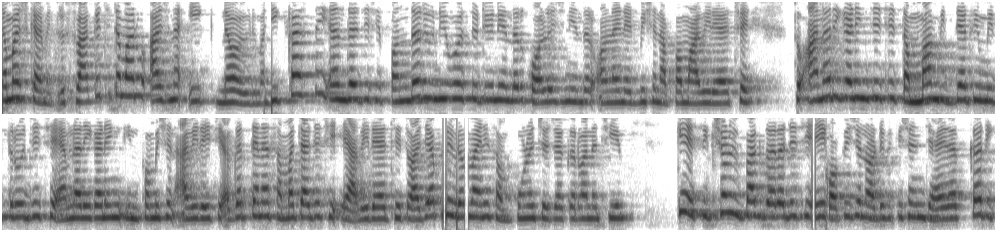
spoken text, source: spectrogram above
નમસ્કાર મિત્રો, સ્વાગત છે તમારું આજના એક નવા વિડીયોમાં. વિકાસની અંદર જે છે, પંદર યુનિવર્સિટીઓની અંદર, કોલેજની અંદર ઓનલાઈન એડમિશન આપવામાં આવી રહ્યા છે. તો આના રિગાર્ડિંગ જે છે, તમામ વિદ્યાર્થી મિત્રો જે છે, એમના રિગાર્ડિંગ ઇન્ફોર્મેશન આવી રહી છે. અગત્યના સમાચાર જે છે, એ આવી રહ્યા છે. તો આજે આપણે વિડીયોમાં એની સંપૂર્ણ ચર્ચા કરવાના છીએ. કે શિક્ષણ વિભાગ દ્વારા જે છે એક ઓફિશિયલ નોટિફિકેશન જાહેરાત કરી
